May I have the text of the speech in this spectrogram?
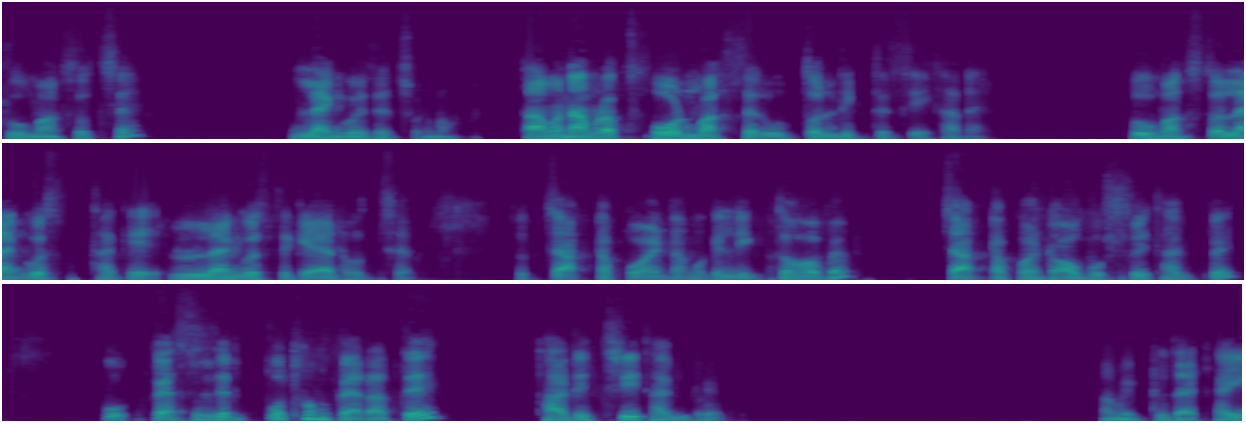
টু মার্কস হচ্ছে ল্যাঙ্গুয়েজের জন্য। তার মানে আমরা ফোর মার্কসের উত্তর লিখতেছি এখানে। টু মার্কস তো ল্যাঙ্গুয়েজ থাকে ল্যাঙ্গুয়েজ থেকে অ্যাড হচ্ছে। তো চারটা পয়েন্ট আমাকে লিখতে হবে। চারটা পয়েন্ট অবশ্যই থাকবে। প্যাসেজের প্রথম প্যারাতে থার্টি থ্রি থাকবে। আমি একটু দেখাই।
